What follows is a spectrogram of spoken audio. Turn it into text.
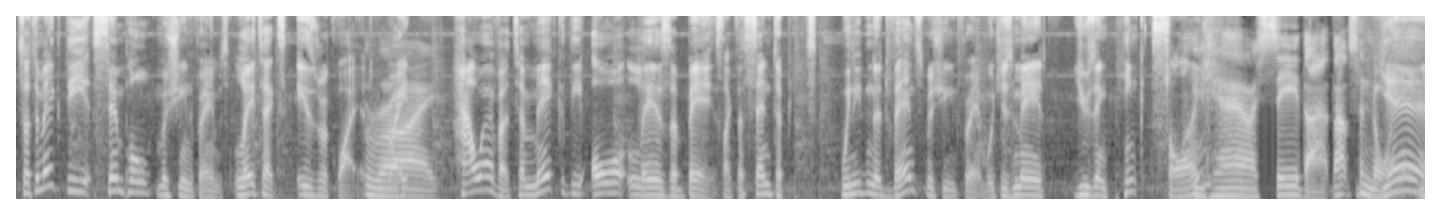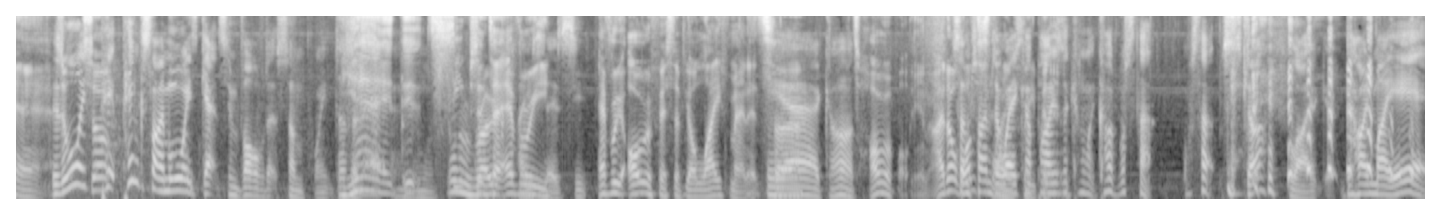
So to make the simple machine frames, latex is required, right? Right. However, to make the all laser base, like the centerpiece, we need an advanced machine frame, which is made using pink slime. yeah, I see that. That's annoying. Yeah. There's always So- pi- pink slime always gets involved at some point, doesn't Yeah, it? it, it Mm. seeps into every places. Every orifice of your life, man. It's uh, Yeah, God. it's horrible. You know, I don't want Sometimes I wake up. Isaac, and I'm like, God, what's that? What's that stuff like behind my ear?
